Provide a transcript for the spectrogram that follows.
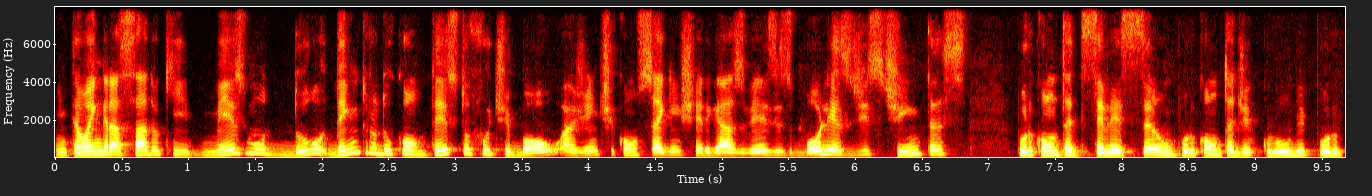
Então é engraçado que, mesmo do, dentro do contexto futebol, a gente consegue enxergar, às vezes, bolhas distintas por conta de seleção, por conta de clube, por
